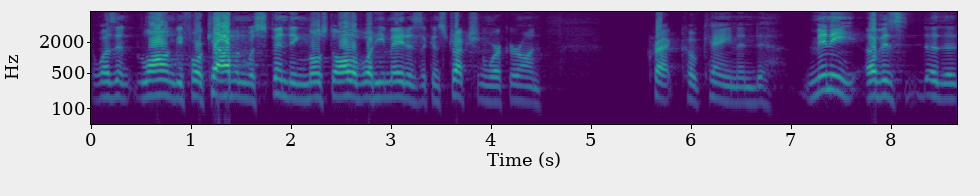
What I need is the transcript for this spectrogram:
It wasn't long before Calvin was spending most all of what he made as a construction worker on crack cocaine. And many of his uh,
